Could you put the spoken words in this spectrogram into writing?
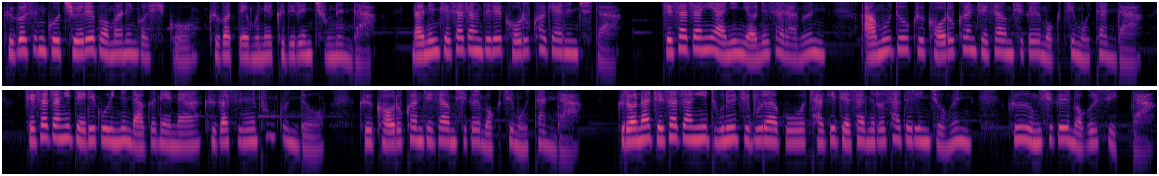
그것은 곧 죄를 범하는 것이고 그것 때문에 그들은 죽는다. 나는 제사장들을 거룩하게 하는 주다. 제사장이 아닌 여느 사람은 아무도 그 거룩한 제사 음식을 먹지 못한다. 제사장이 데리고 있는 나그네나 그가 쓰는 품꾼도 그 거룩한 제사 음식을 먹지 못한다. 그러나 제사장이 돈을 지불하고 자기 재산으로 사들인 종은 그 음식을 먹을 수 있다.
